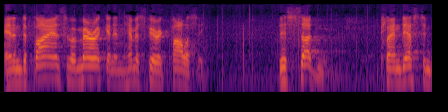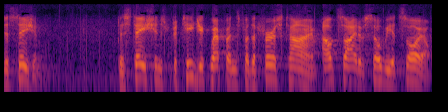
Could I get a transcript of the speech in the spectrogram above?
and in defiance of American and hemispheric policy, this sudden, clandestine decision to station strategic weapons for the first time outside of Soviet soil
